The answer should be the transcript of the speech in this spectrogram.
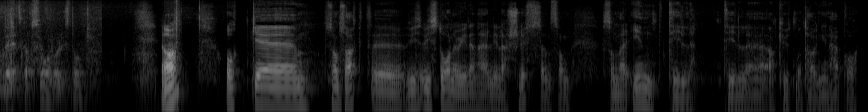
och beredskapsfrågor i stort. Ja, och eh, som sagt, eh, vi, vi, står nu i den här lilla slussen som, som är in till, till eh, akutmottagningen här på,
